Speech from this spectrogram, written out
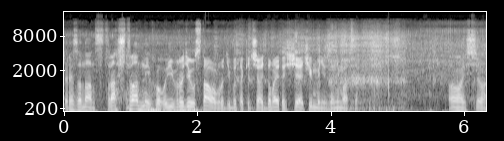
резонанс стра- странний в голові, вроді устава, вроді би так чай, давайте ще, а чим мені займатися. Ой, все.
